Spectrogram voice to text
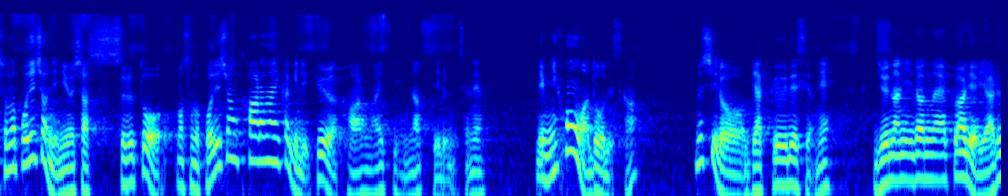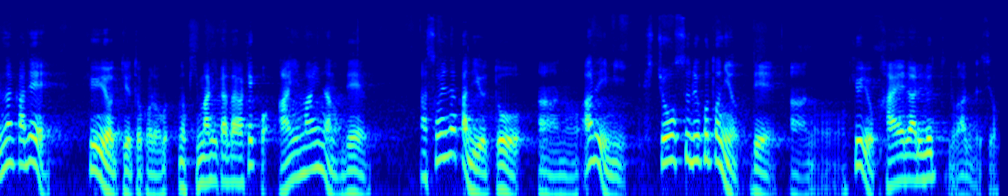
そのポジションに入社するとまあそのポジション変わらない限り給料が変わらないっていうふうになっているんですよね。で日本はどうですか？むしろ逆ですよね。柔軟にいろんな役割をやる中で給与っていうところの決まり方が結構曖昧なのでそういう中で言うとあのある意味主張することによってあの給料を変えられるっていうのがあるんですよ。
